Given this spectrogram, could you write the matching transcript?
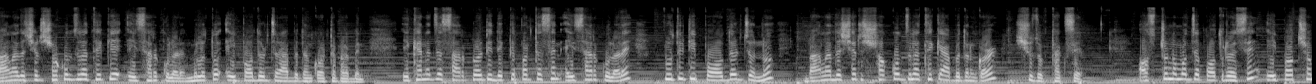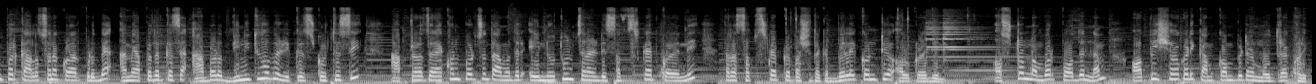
বাংলাদেশের সকল জেলা থেকে এই সার্কুলারে মূলত এই পদের জন্য আবেদন করতে পারবেন। এখানে যে সার্কুলারটি দেখতে পারতেছেন, এই সার্কুলারে প্রতিটি পদের জন্য বাংলাদেশের সকল জেলা থেকে আবেদন করার সুযোগ থাকছে। অষ্ট নম্বর যে পথ রয়েছে, এই পথ সম্পর্কে আলোচনা করার পূর্বে আমি আপনাদের কাছে আবারও বিনীতভাবে রিকোয়েস্ট করতেছি, আপনারা যারা এখন পর্যন্ত আমাদের এই নতুন চ্যানেলটি সাবস্ক্রাইব করেননি, তারা সাবস্ক্রাইব করার পাশে থাকা বেল অল করে দিন। অষ্টম নম্বর পদের নাম অফিস সহকারী কাম কম্পিউটার মুদ্রা খরিক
